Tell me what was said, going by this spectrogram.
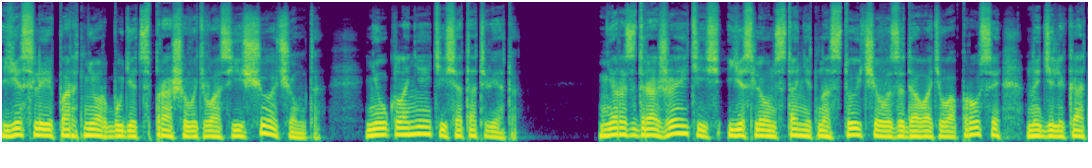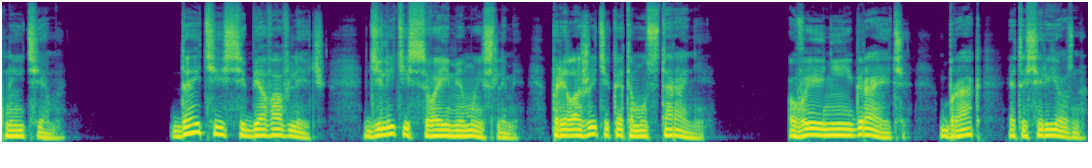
Если партнер будет спрашивать вас еще о чем-то, не уклоняйтесь от ответа. Не раздражайтесь, если он станет настойчиво задавать вопросы на деликатные темы. Дайте себя вовлечь, делитесь своими мыслями, приложите к этому старание. Вы не играете, брак — это серьезно.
